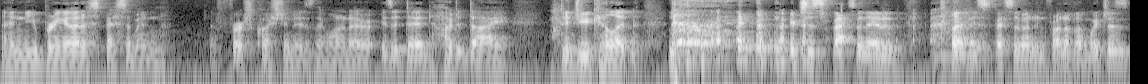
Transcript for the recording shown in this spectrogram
and you bring out a specimen. The first question is they want to know: Is it dead? How did it die? Did you kill it? They're just fascinated by this specimen in front of them, which is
